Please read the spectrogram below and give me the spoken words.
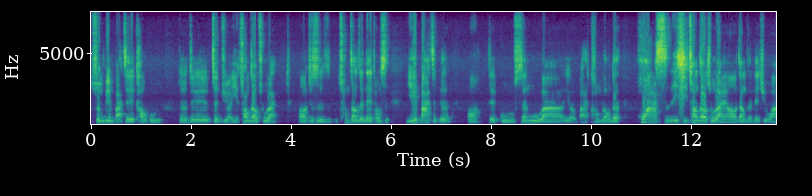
顺便把这些考古的这些证据啊也创造出来哦，就是创造人类同时，也把这个。哦，这古生物啊，有把恐龙的化石一起创造出来哦，让人类去挖。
